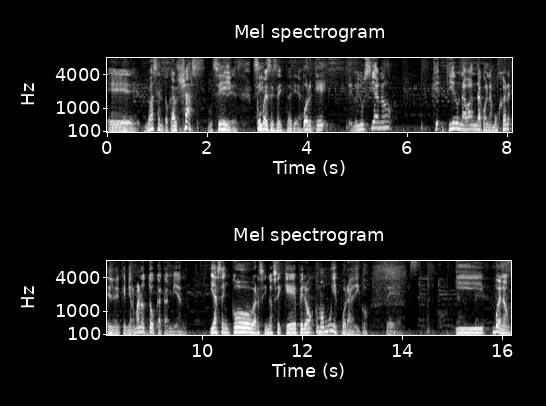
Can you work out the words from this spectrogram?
eh, lo hacen tocar jazz ustedes. Sí, ¿Cómo sí. es esa historia? Porque eh, Luciano ti- tiene una banda con la mujer en la que mi hermano toca también. Y hacen covers y no sé qué, pero como muy esporádico. Sí. Y bueno,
